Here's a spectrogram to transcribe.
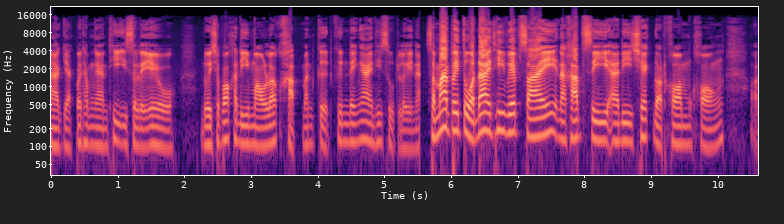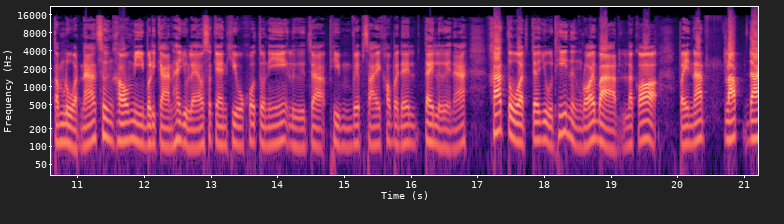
หากอยากไปทำงานที่อิสราเอลโดยเฉพาะคดีเมาแล้วขับมันเกิดขึ้นได้ง่ายที่สุดเลยนะ สามารถไปตรวจได้ที่เว็บไซต์นะครับ crdcheck.com ของตำรวจนะ ซึ่งเขามีบริการให้อยู่แล้วสแกน QR Code ตัวนี้ หรือจะพิมพ์เว็บไซต์เข้าไปได้ได้เลยนะ ค่าตรวจจะอยู่ที่ 100 บาท แล้วก็ไปนัดรับได้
